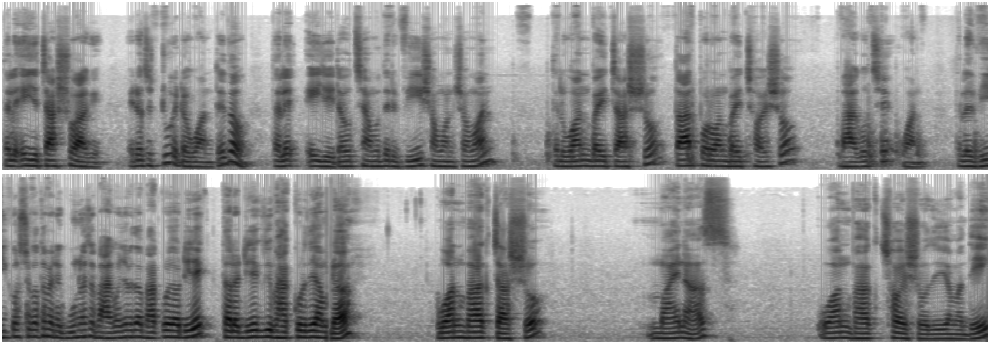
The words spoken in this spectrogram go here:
তাহলে এই যে চারশো আগে, এটা হচ্ছে টু এটা ওয়ান তাই তো? তাহলে এই যে এটা হচ্ছে আমাদের ভি সমান সমান, তাহলে ওয়ান বাই চারশো, তারপর ওয়ান বাই ছয়শো ভাগ হচ্ছে ওয়ান তাহলে ভি কষ্ট হবে? এটা গুণ হচ্ছে, ভাগ হয়ে যাবে, তাহলে ভাগ করে দাও ডিরেক্ট তাহলে ডিরেক্ট যদি ভাগ করে দিই আমরা ওয়ান ভাগ চারশো মাইনাস ওয়ান ভাগ ছয়শো যদি আমরা দিই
